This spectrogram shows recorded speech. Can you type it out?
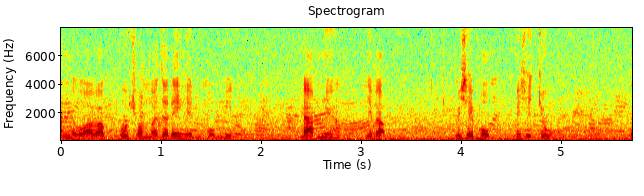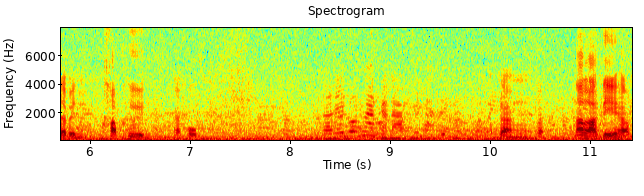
นๆหรือว่าแบบผู้ชมก็จะได้เห็นผมอีกแบบหนึ่งที่แบบไม่ใช่ผม ไม่ใช่จุง แต่เป็นขับคลื่นครับผมแล้วได้ร่วมงานกับดาวเป็นยังไงบ้างดังก็น่ารักดีครับ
